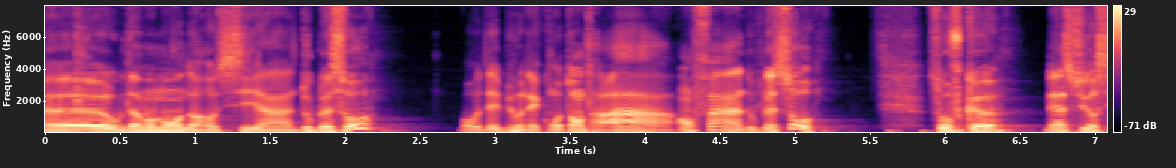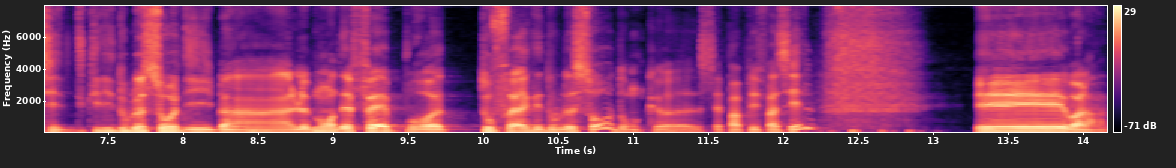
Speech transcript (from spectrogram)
Euh, au bout d'un moment, on aura aussi un double saut. Bon, au début, on est content. Ah, enfin, un double saut. Sauf que, bien sûr, si qui dit double saut dit ben le monde est fait pour euh, tout faire avec des doubles sauts, donc euh, c'est pas plus facile. Et voilà.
